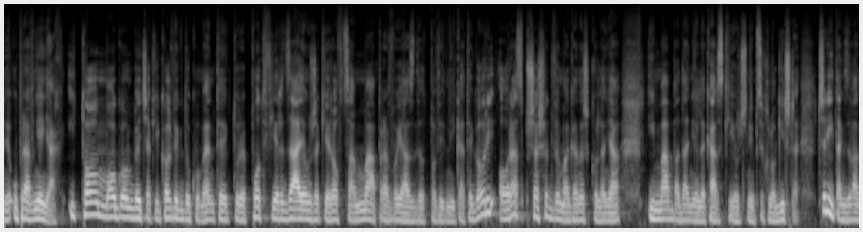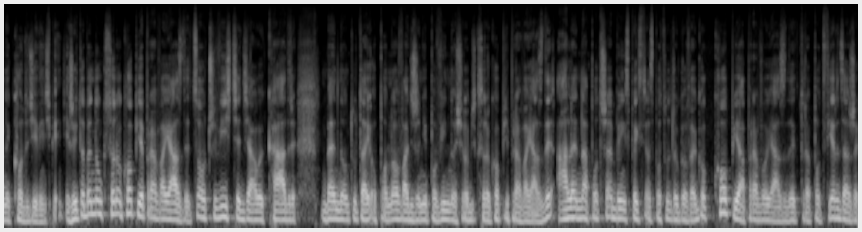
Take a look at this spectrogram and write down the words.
e, uprawnieniach i to mogą być jakiekolwiek dokumenty, które potwierdzają, że kierowca ma prawo jazdy odpowiedniej kategorii oraz przeszedł wymagane szkolenia i ma badanie lekarskie i orzeczenie psychologiczne, czyli tak zwany kod 9.5. Jeżeli to będą kserokopie prawa jazdy, co oczywiście działy kadr będą tutaj oponować, że nie powinno się robić kserokopii prawa jazdy, ale na potrzeby Inspekcji Transportu Drogowego kopia prawa jazdy, która potwierdza, że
